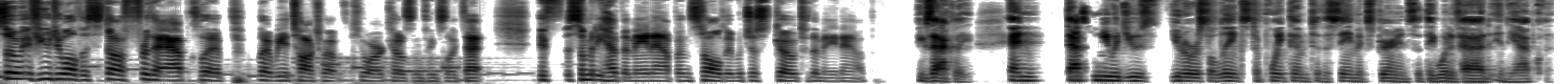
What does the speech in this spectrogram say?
So if you do all this stuff for the app clip that we had talked about with QR codes and things like that, if somebody had the main app installed, it would just go to the main app. Exactly. And that's when you would use universal links to point them to the same experience that they would have had in the app clip.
